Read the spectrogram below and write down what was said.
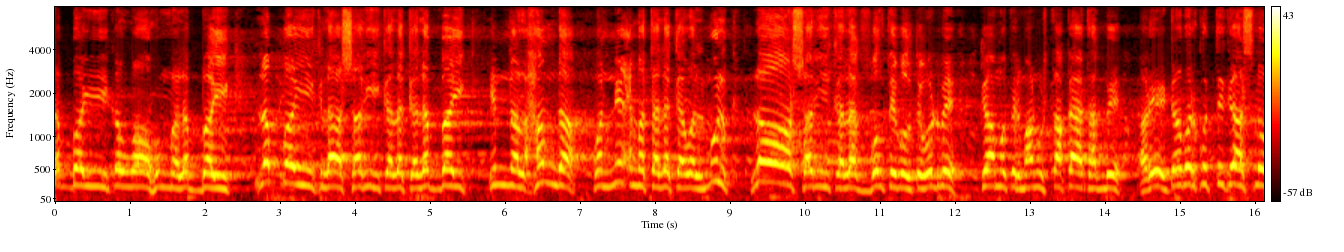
লব্বাইক আল্লাহুম্মা লব্বাইক লব্বাইক লা শারীকা লাক লব্বাইক, ইন্নাল হামদা ওয়ান নি'মাতা লাক ওয়াল মুলক, লা শারীকা লাক বলতে বলতে উঠবে। কেয়ামতের মানুষ তাকায় থাকবে, আরে এটা আবার কোথেকে আসলো?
